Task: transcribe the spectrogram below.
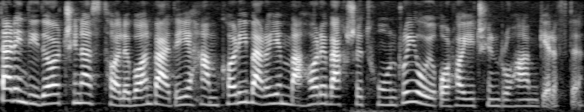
در این دیدار چین از طالبان وعده همکاری برای مهار بخش تندروی اویغورهای چین رو هم گرفته.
